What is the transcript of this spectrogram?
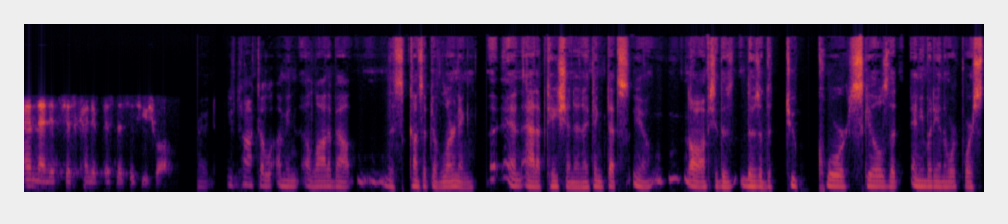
and then it's just kind of business as usual. Right. You've talked a, I mean, a lot about this concept of learning uh, and adaptation, and I think that's you know obviously those those are the two core skills that anybody in the workforce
